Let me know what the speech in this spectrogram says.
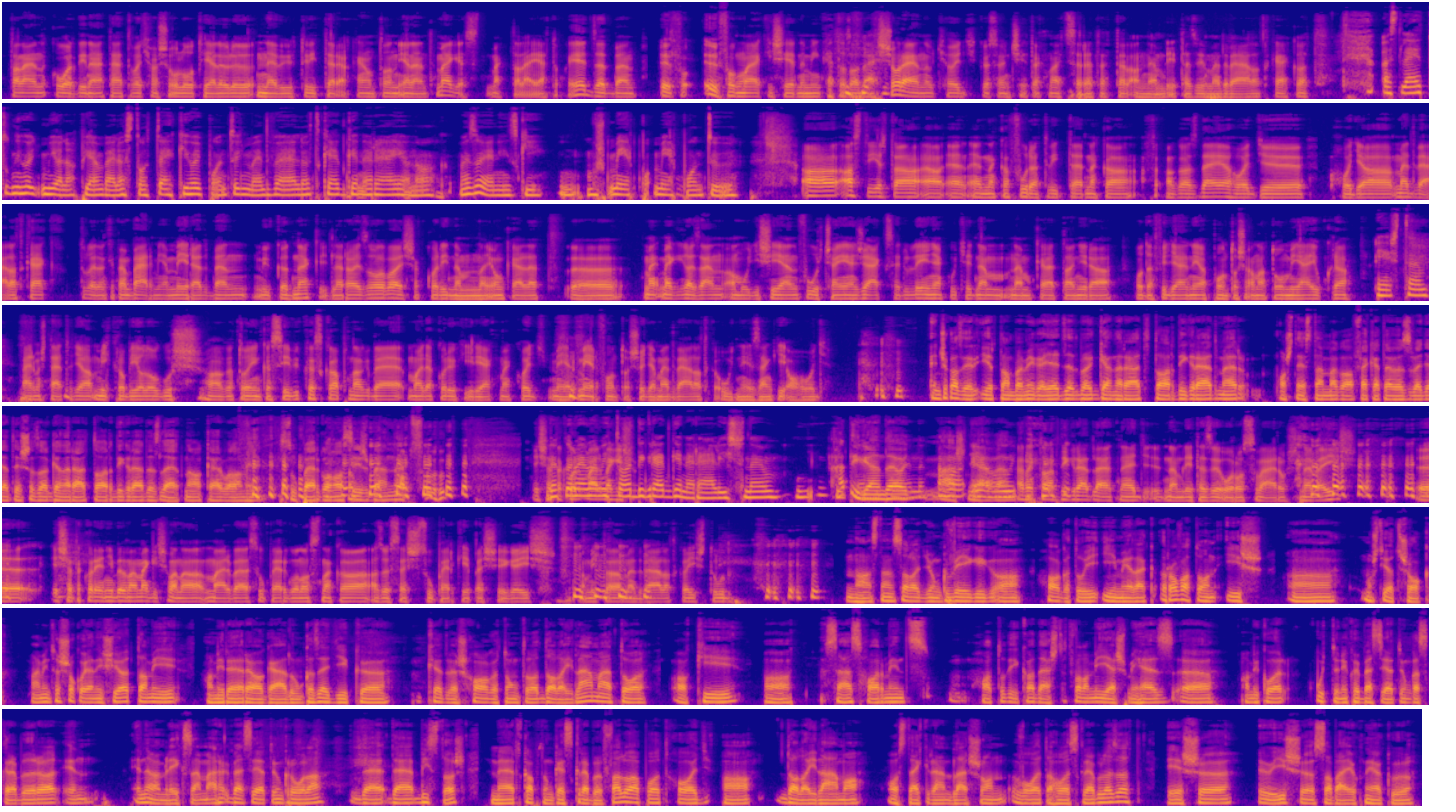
talán koordinátát vagy hasonlót jelölő nevű Twitter accounton jelent meg, ezt megtaláljátok a jegyzetben. Ő, fog, ő fog már elkísérni minket az adás során, úgyhogy köszöntsétek nagy szeretettel a nem létező medveállatkákat. Azt lehet tudni, hogy mi alapján választották ki, hogy pont egy medveállatkát generáljanak? Ez olyan izgi. Most miért, miért pont ő? A, azt írta a, ennek a fura Twitternek a, a gazdája, hogy, hogy a medveállatkák tulajdonképpen bármilyen méretben működnek, így lerajzolva, és akkor így nem nagyon kellett, meg, meg igazán amúgy is ilyen furcsa, ilyen zsákszerű lények, úgyhogy nem, nem kellett annyira odafigyelni a pontos anatómiájukra. Értem. Bár most lehet, hogy a mikrobiológus hallgatóink a szívükhöz kapnak, de majd akkor ők írják meg, hogy miért, miért fontos, hogy a medveállatka úgy nézzen ki, ahogy. Én csak azért írtam be még a jegyzetbe, hogy generált tardigrád, mert most néztem meg a fekete özvegyet, és ez a generált tardigrád, ez lehetne akár valami szuper gonosz is benne. Abszolút. És hát de akkor, akkor valami meg tardigrád is... generális, nem? Hát igen, igen de hogy más Aha, nyelven. Ja, hát a tardigrád lehetne egy nem létező orosz város neve is. Ö, és hát akkor ennyiből már meg is van a Marvel szupergonosznak a, az összes szuper képessége is, amit a medveállatka is tud. Na, aztán szaladjunk végig a hallgatói e-mailek rovaton is. Uh, most jött sok. Mármint ha sok olyan is jött, ami, amire reagálunk. Az egyik uh, kedves hallgatónktól, a Dalai Lámától, aki a 136. adást, tehát valami ilyesmihez, uh, amikor úgy tűnik, hogy beszéltünk a Scrabble-ről, én, én nem emlékszem már, hogy beszéltünk róla, de, de biztos, mert kaptunk egy Scrabble follow hogy a Dalai Láma osztálykiránduláson volt, ahol scrabble és ő is szabályok nélkül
